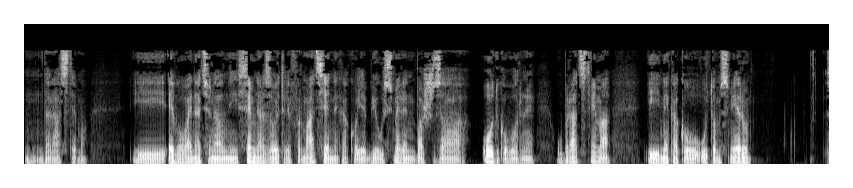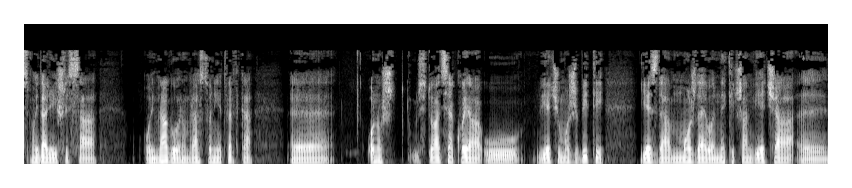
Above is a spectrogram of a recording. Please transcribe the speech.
da rastemo. I evo ovaj nacionalni seminar za voditelje formacije nekako je bio usmjeren baš za odgovorne u bratstvima i nekako u tom smjeru smo i dalje išli sa ovim nagovorom bratstvo nije tvrtka. E, ono š, situacija koja u vijeću može biti je da možda evo neki član vijeća e,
